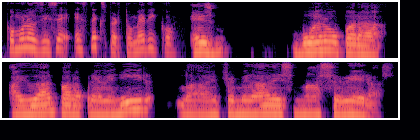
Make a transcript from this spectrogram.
como nos dice este experto médico. Es bueno para ayudar para prevenir las enfermedades más severas,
